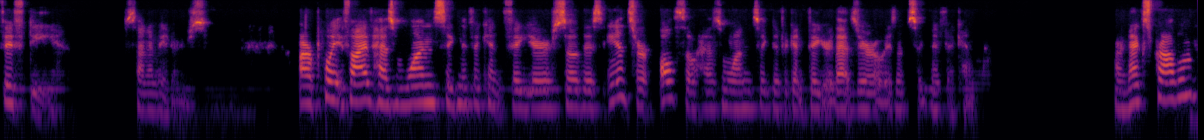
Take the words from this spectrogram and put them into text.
50 centimeters. Our 0.5 has one significant figure, so this answer also has one significant figure. That zero isn't significant. Our next problem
